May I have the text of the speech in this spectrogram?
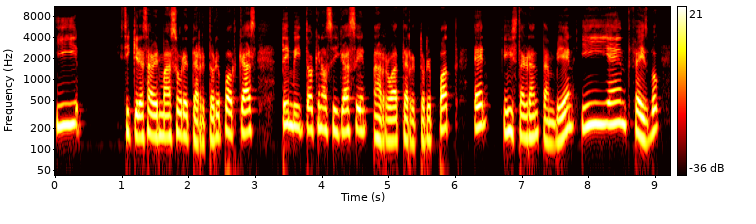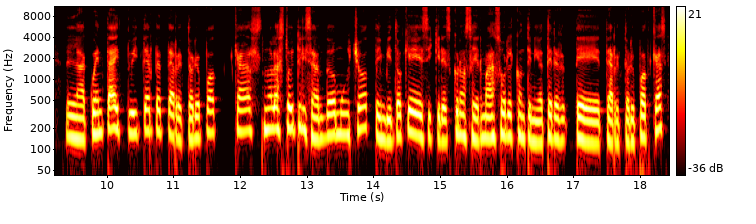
Y si quieres saber más sobre Territorio Podcast, te invito a que nos sigas en arroba territorio pod en Instagram también y en Facebook. La cuenta de Twitter de Territorio Podcast no la estoy utilizando mucho. Te invito a que si quieres conocer más sobre el contenido de Territorio Podcast,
